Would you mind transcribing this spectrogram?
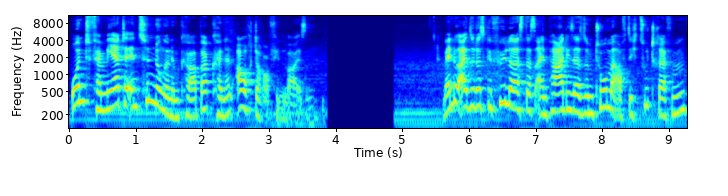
Und vermehrte Entzündungen im Körper können auch darauf hinweisen. Wenn du also das Gefühl hast, dass ein paar dieser Symptome auf dich zutreffen,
